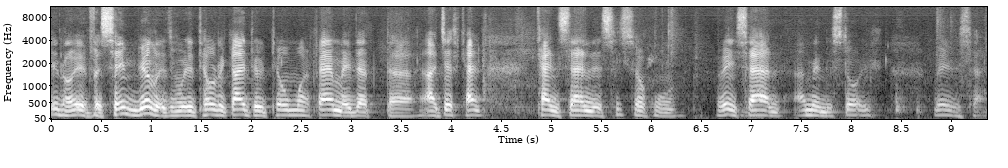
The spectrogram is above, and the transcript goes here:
you know, if the same village would tell the guy to tell my family that uh, I just can't, can't stand this, It's so. Very sad. I mean, the story, very sad.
